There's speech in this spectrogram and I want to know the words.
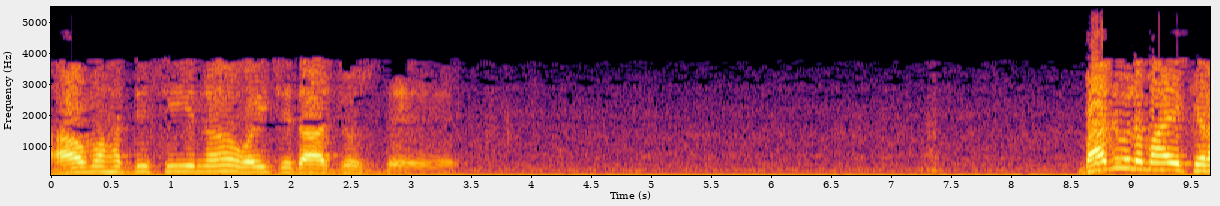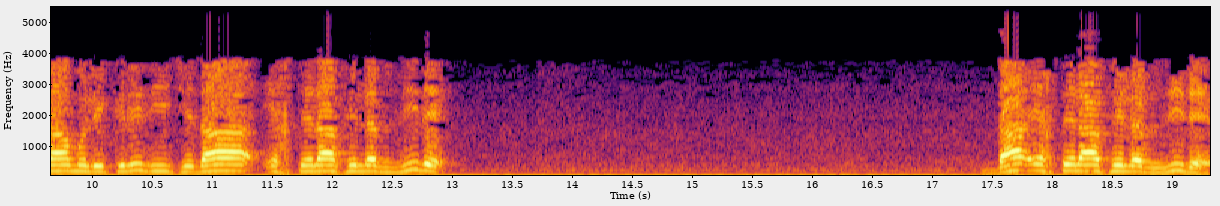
او محدثین وای چې دا جز ده بعض علماء کرام لیکلي دي چې دا اختلاف لفظي ده دا اختلاف لفظي ده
